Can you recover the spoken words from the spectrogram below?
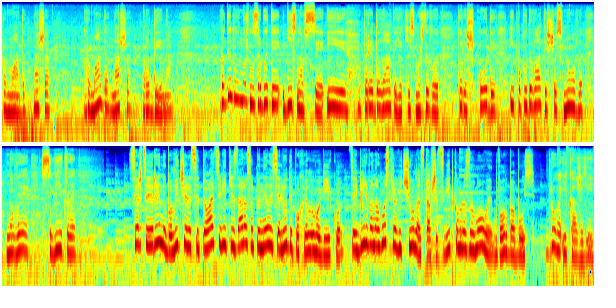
громада, наша громада, наша родина. Родиною можна зробити дійсно все і передолати якісь, можливо, перешкоди, і побудувати щось нове, нове, світле. Серце Ірини болить через ситуацію, в якій зараз опинилися люди похилого віку. Цей біль вона гостро відчула, ставши свідком розмови двох бабусь. Друга и каже ей,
